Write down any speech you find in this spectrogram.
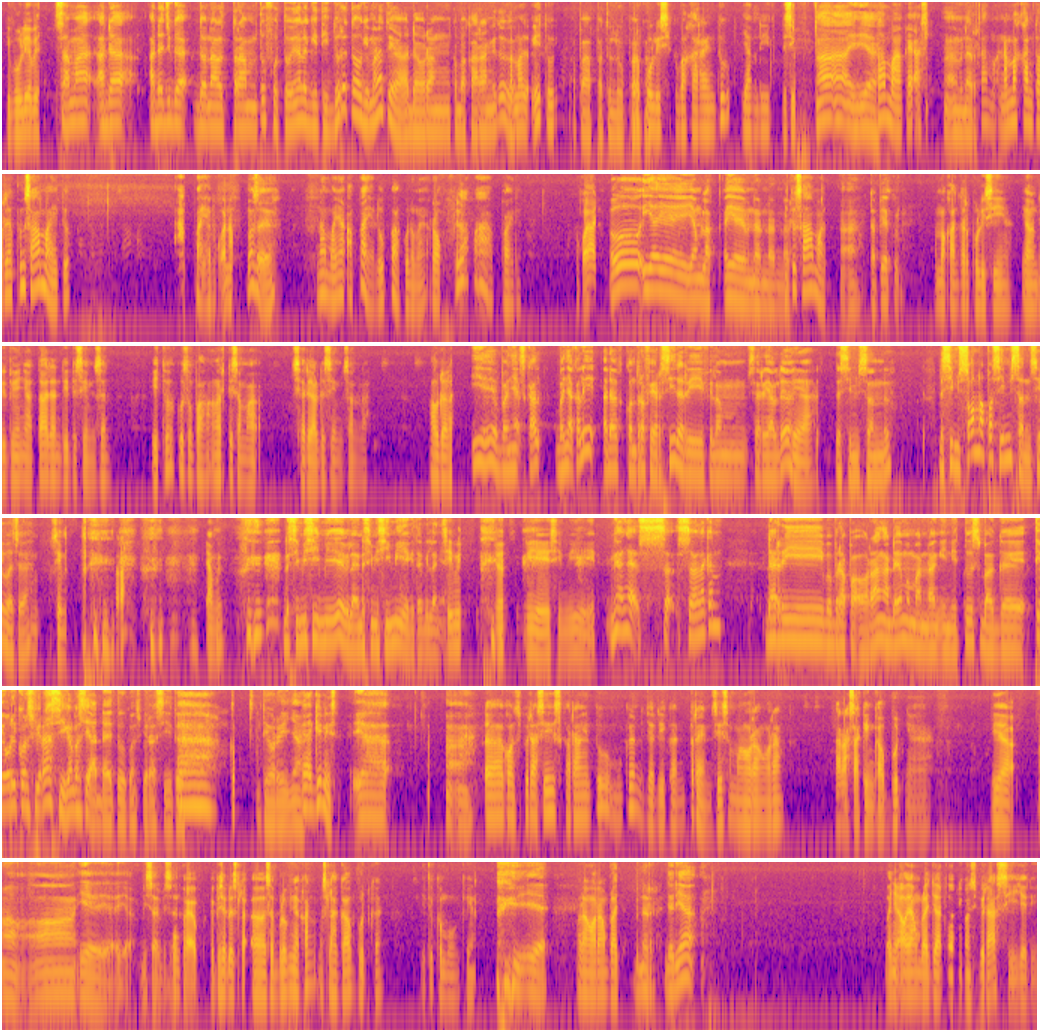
Dibully habis. Sama ada ada juga Donald Trump tuh fotonya lagi tidur atau gimana tuh ya? Ada orang kebakaran gitu sama itu. Apa apa tuh lupa polisi kebakaran itu yang di, situ ah, ah iya. Sama kayak asli. Ah, benar. Sama. Nama kantornya pun sama itu. Apa ya pokoknya? Masa ya? Namanya apa ya? Lupa aku namanya. Rockville apa apa itu. Pokoknya oh iya iya, iya. Yang belak iya iya, benar benar benar. Itu sama. Ah, ah, tapi aku nama kantor polisinya yang di dunia nyata dan di The Simpsons itu aku sumpah nggak ngerti sama serial The Simpsons lah ah udahlah iya banyak sekali banyak kali ada kontroversi dari film serial deh Iya, The Simpson tuh The Simpson apa Simpson sih baca sim. Terang. yang The Simi Simi ya bilang The Simi Simi ya kita simi, ya, simi, ya, simi. Nggak nggak so- soalnya kan dari beberapa orang ada yang memandang ini tuh sebagai teori konspirasi kan pasti ada itu konspirasi itu. Ah, kok teorinya. kayak gini ya ah, ah. Eh, konspirasi sekarang itu mungkin dijadikan tren sih sama orang-orang. Karena saking gabutnya. Ya, oh, oh, iya iya iya. Bisa bisa. Kayak episode eh, sebelumnya kan masalah gabut kan. Itu kemungkinan. Iya. Orang-orang belajar bener. Jadinya banyak orang yang belajar teori konspirasi jadi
